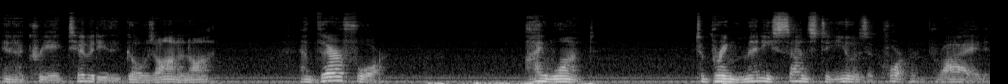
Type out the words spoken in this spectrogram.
in a creativity that goes on and on. And therefore, I want to bring many sons to you as a corporate bride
